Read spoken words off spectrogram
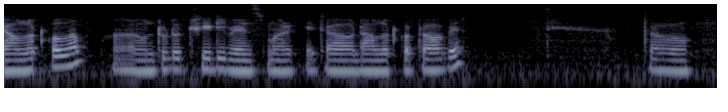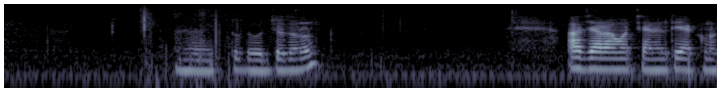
ডাউনলোড করলাম। টু টু থ্রি ডি বেঞ্চমার্ক এটা ডাউনলোড করতে হবে। তো একটু ধৈর্য ধরুন। আর যারা আমার চ্যানেলটি এখনও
